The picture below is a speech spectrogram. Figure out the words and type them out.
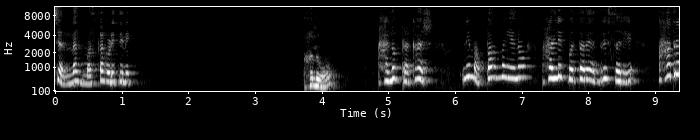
ಚೆನ್ನಾಗಿ ಮಸ್ಕ ಹೊಡಿತೀನಿ. Hello hello Prakash. ನಿಮ್ಮ ಅಪ್ಪ ಅಮ್ಮ ಏನೋ ಹಳ್ಳಿಗೆ ಬರ್ತಾರೆ ಅಂದ್ರೆ ಸರಿ. ಆದ್ರೆ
